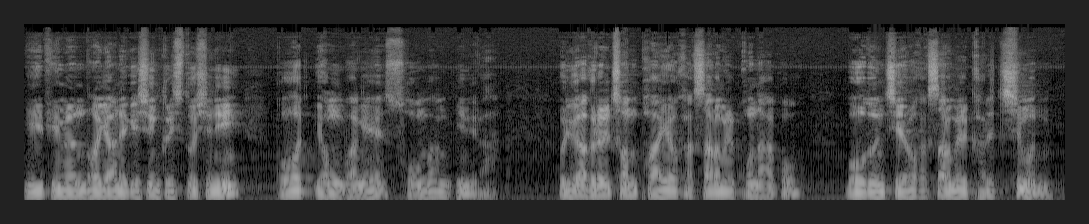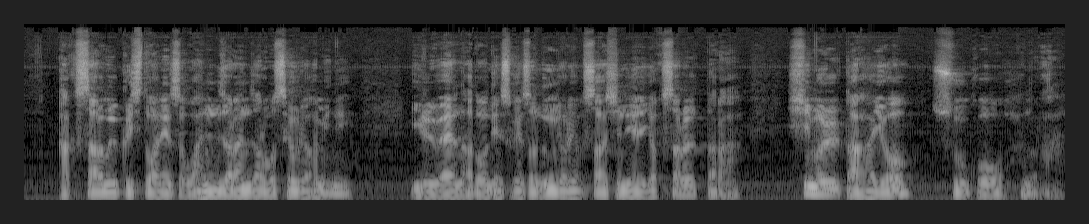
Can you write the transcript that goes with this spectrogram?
이 비밀은 너희 안에 계신 그리스도시니 곧 영광의 소망이니라. 우리가 그를 전파하여 각 사람을 권하고 모든 지혜로 각 사람을 가르침은 각 사람을 그리스도 안에서 완전한 자로 세우려 함이니 이를 위해 나도 내 속에서 능력의 역사하신 이의 역사를 따라 힘을 다하여 수고하노라.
